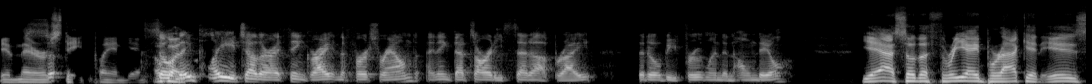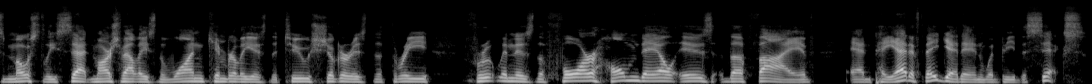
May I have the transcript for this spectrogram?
in their so, state playing game. Oh, so they play each other, I think, right in the first round. I think that's already set up, right? That it'll be Fruitland and Homedale. Yeah, so the 3A bracket is mostly set. Marsh Valley is the one, Kimberly is the two, Sugar is the three, Fruitland is the four, Homedale is the five, and Payette, if they get in, would be the six.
